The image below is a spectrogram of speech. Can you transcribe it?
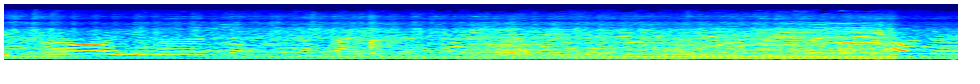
Oh, you know what? Somebody does. Oh, no.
